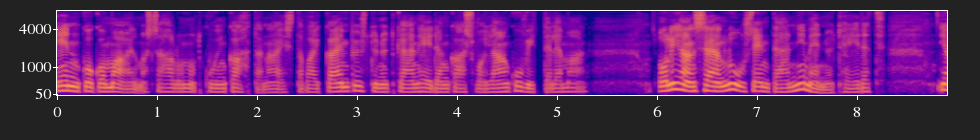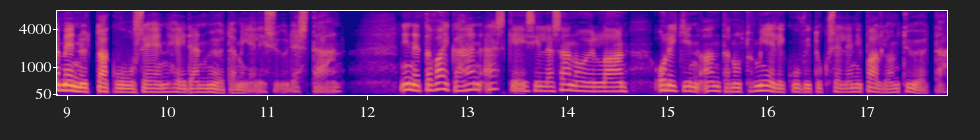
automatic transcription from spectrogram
En koko maailmassa halunnut kuin kahta naista, vaikka en pystynytkään heidän kasvojaan kuvittelemaan. Olihan sään luu sentään nimennyt heidät ja mennyt takuuseen heidän myötämielisyydestään. Niin että vaikka hän äskeisillä sanoillaan olikin antanut mielikuvitukselleni paljon työtä,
